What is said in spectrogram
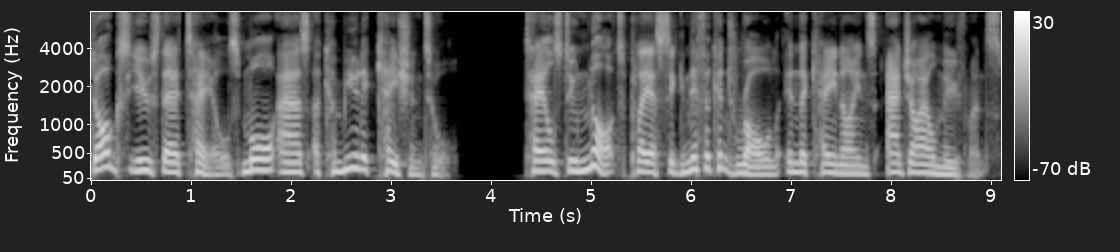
Dogs use their tails more as a communication tool. Tails do not play a significant role in the canine's agile movements,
